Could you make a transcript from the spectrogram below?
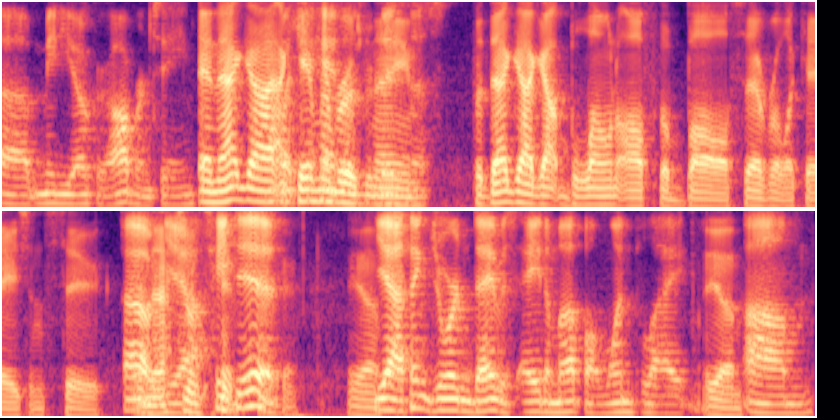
a mediocre Auburn team. And that guy, I can't remember his name, business? but that guy got blown off the ball several occasions too. Oh, yeah, he did. Yeah. Yeah, I think Jordan Davis ate him up on one play. Yeah. Um,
